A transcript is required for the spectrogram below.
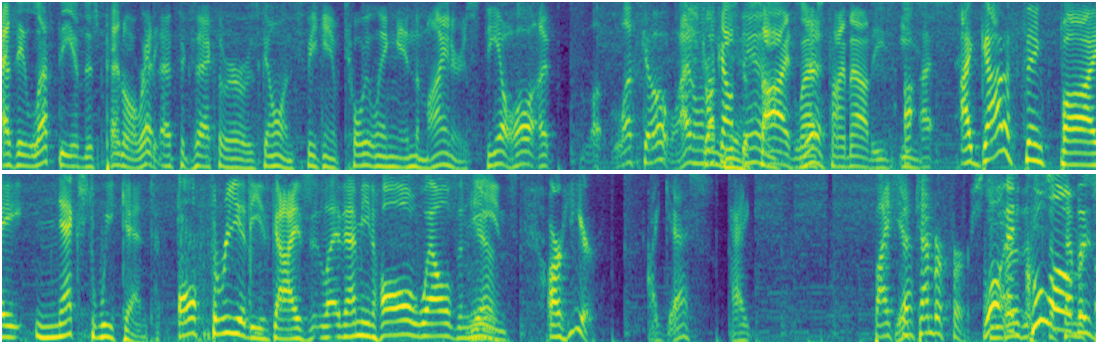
as a lefty in this pen already. That's exactly where I was going. Speaking of toiling in the minors, DL Hall, uh, l- let's go. I don't Struck out the side last Yeah. time out. He's, he's I gotta think by next weekend, all three of these guys, I mean Hall, Wells, and Yeah. Means, are here. I guess. I by September first. Well, and Coulombe is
